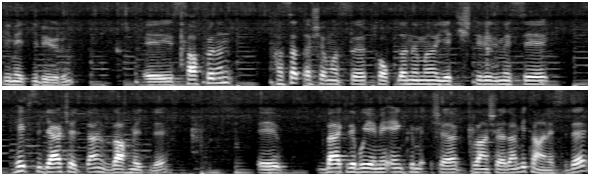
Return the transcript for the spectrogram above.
kıymetli bir ürün. E, safranın hasat aşaması, toplanımı, yetiştirilmesi hepsi gerçekten zahmetli. E, belki de bu yemeği en kıymetli kılan şeylerden bir tanesi de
